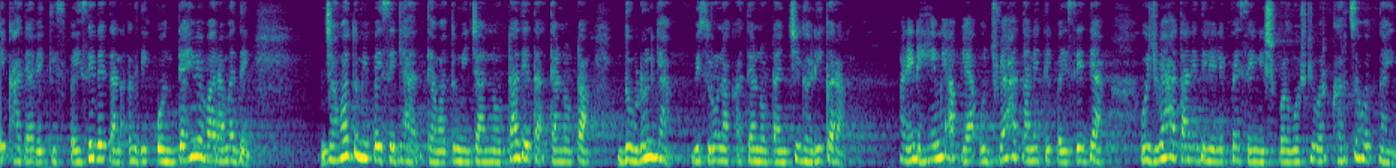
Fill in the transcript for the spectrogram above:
एखाद्या व्यक्तीस पैसे देताना अगदी कोणत्याही व्यवहारामध्ये जेव्हा तुम्ही पैसे घ्याल तेव्हा तुम्ही ज्या नोटा देता त्या नोटा दुवडून घ्या विसरू नका त्या नोटांची घडी करा. आणि नेहमी आपल्या उजव्या हाताने ते पैसे द्या. उजव्या हाताने दिलेले पैसे निष्फळ गोष्टीवर खर्च होत नाहीत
